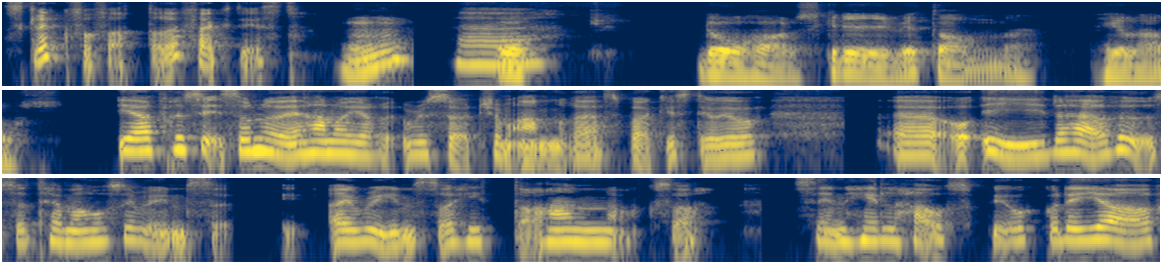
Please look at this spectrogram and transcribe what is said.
skräckförfattare faktiskt. mm, Eh, och då har skrivit om Hill House. Ja, precis. Och nu är han och gör research om andra spökhistorier. Eh, och i det här huset hemma hos Irene, så- Irene så hittar han också sin Hill House-bok. Och det gör,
